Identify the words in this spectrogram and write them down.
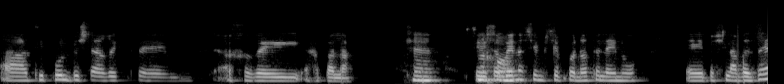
הטיפול בשערית אמ, אחרי הפלה. כן, נכון. שיש הרבה נשים שפונות אלינו אה, בשלב הזה,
